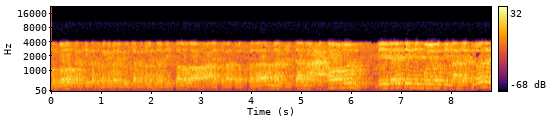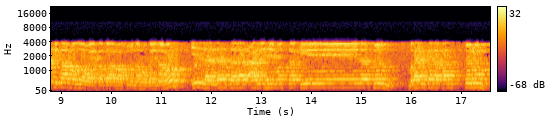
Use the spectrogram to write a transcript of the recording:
menggolongkan kita sebagaimana diucapkan oleh Nabi sallallahu alaihi wasallam majtama'a qaumun fi baitin min buyutillah yatluna kitab Allah wa yatadarasunahu bainahum illa nazalat alaihim sakinatun melainkan akan turun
